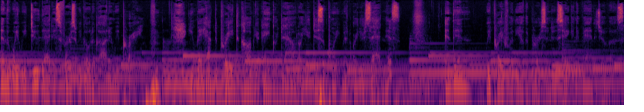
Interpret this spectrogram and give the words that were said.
And the way we do that is first we go to God and we pray. you may have to pray to calm your anger down or your disappointment or your sadness. And then we pray for the other person who's taking advantage of us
